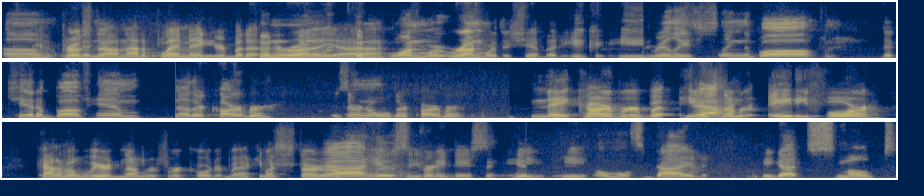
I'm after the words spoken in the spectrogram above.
Um, Yeah, pro style. Not a playmaker, but a, couldn't run, but a, uh, couldn't one run worth a shit, but he could, he'd really sling the ball. The kid above him, another Carver. Is there an older Carver? Nate Carver, but he Yeah. was number 84. Kind of a weird number for a quarterback. He must have started Yeah, he was receiver. pretty decent. He he almost died. He got smoked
